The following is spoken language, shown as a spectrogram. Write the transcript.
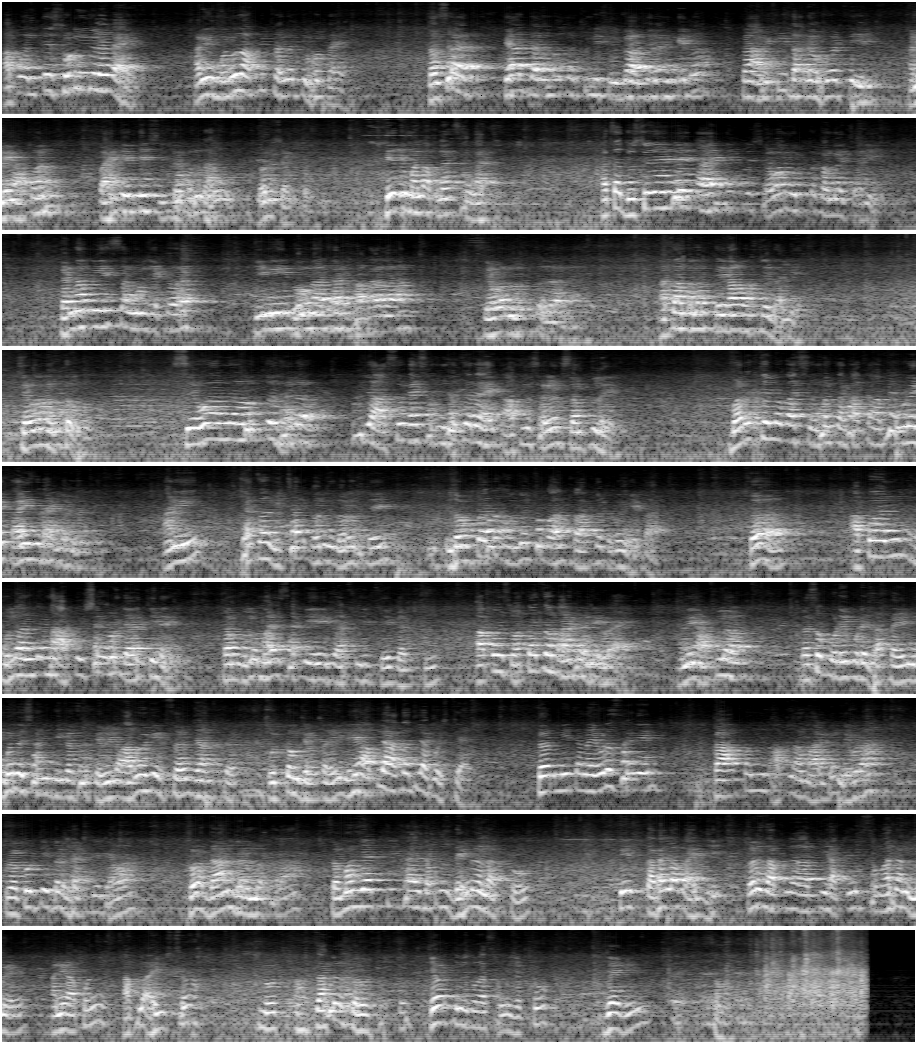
आपण ते सोडून दिलेलं आहे. आणि म्हणून आपली प्रगती होत आहे. तसंच त्या धर्माचं तुम्ही शुद्ध आचरण केलं तर आणखी दारं उघडतील आणि आपण पाहिजे ते सिद्ध करून धावू करू शकतो. हे तुम्हाला आपल्याला सांगायचं आता दुसरे जे काय ते आपले कर्मचारी. त्यांना मी हेच सांगू शकत की मी दोन हजार बाराला सेवामुक्त झाला आहे. आता मला तेरा वर्षे झाली आहे हो सेवानिवृत्त झालं म्हणजे असं काही समजायचं नाही. आपलं सगळं संपलंय. बरेचसे लोक आज समजतात आता आपल्यापुढे काहीच राहिलं नाही. आणि त्याचा विचार करून करून ते लवकर अवगतपणा प्राप्त करून घेतात. तर आपण मुलांकडनं अपेक्षा करून द्यायची नाही. कारण मुलं माझ्यासाठी हे करतील ते करतील. आपण स्वतःचा मार्ग निवडा आहे आणि आपलं कसं पुढे पुढे जाता येईल? मन शांती कसं ठेवील? आरोग्य सर जास्त उत्तम ठेवता येईल? हे आपल्या हातातल्या गोष्टी आहेत. तर मी त्यांना एवढंच सांगेन का आपण आपला मार्ग निवडा प्रकृतीकडे लक्ष ठेवा थोडा दान धर्म करा. समाजाची काय आपण देणं लागतो ते करायला पाहिजे. तरच आपल्याला ती आत्मिक समाधान मिळेल आणि आपण आपलं आयुष्य चांगलं करू शकतो. तेव्हा तुम्ही तुम्हाला सांगू शकतो. जय भीम. समाज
